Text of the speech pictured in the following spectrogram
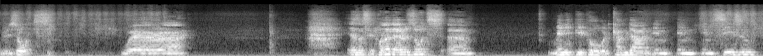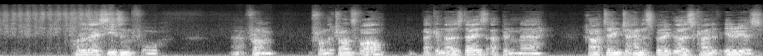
resorts, were, uh, as I said, holiday resorts. Um, many people would come down in, in, in season, holiday season for uh, from from the Transvaal back in those days up in uh, Gauteng, Johannesburg, those kind of areas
